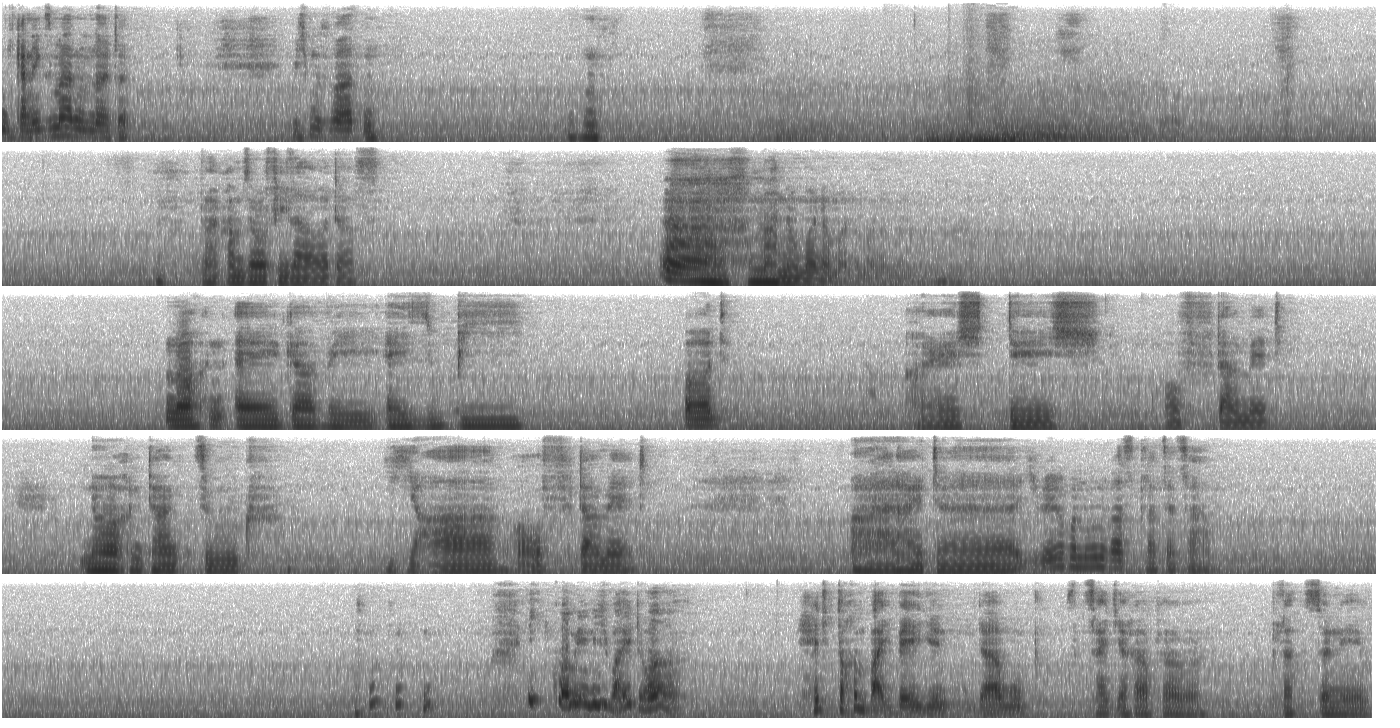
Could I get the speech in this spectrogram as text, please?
Ich kann nichts machen, Leute. Ich muss warten. Mhm. Da kommen so viele Autos. Ach, Mann, oh Mann, oh Mann, oh Mann, oh Mann. Noch ein LKW, ey, supi. Und Richtig. Auf damit. Noch ein Tankzug. Ja, auf damit. Oh, Leute, ich will aber nur einen Rastplatz jetzt haben. Ich komme hier nicht weiter. Hätte ich doch im Belgien, da wo ich Zeit gehabt habe, Platz zu nehmen.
